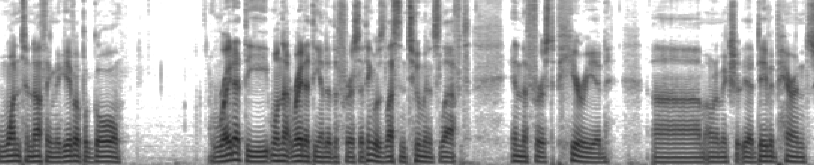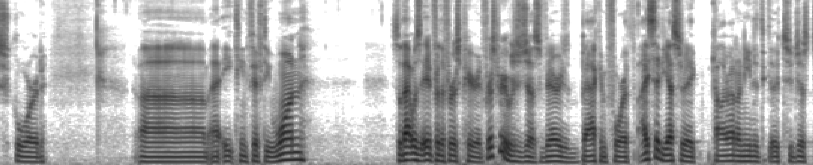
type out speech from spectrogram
one to nothing. They gave up a goal right at the well, not right at the end of the first. I think it was less than two minutes left in the first period. Um, I want to make sure. Yeah, David Perron scored um, at 1851. So that was it for the first period. First period was just very back and forth. I said yesterday Colorado needed to, to just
